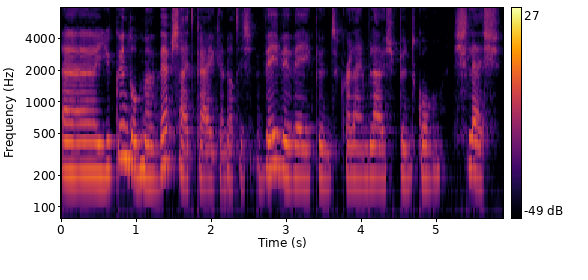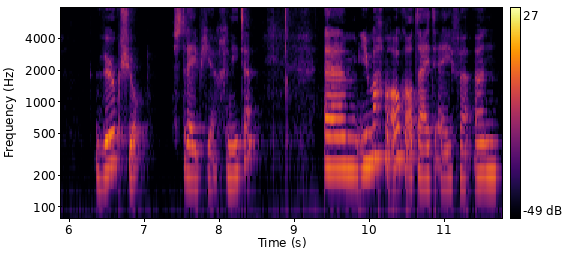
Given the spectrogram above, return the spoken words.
uh, je kunt op mijn website kijken. Dat is www.carlijnbluis.com slash workshop genieten. Um, je mag me ook altijd even een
